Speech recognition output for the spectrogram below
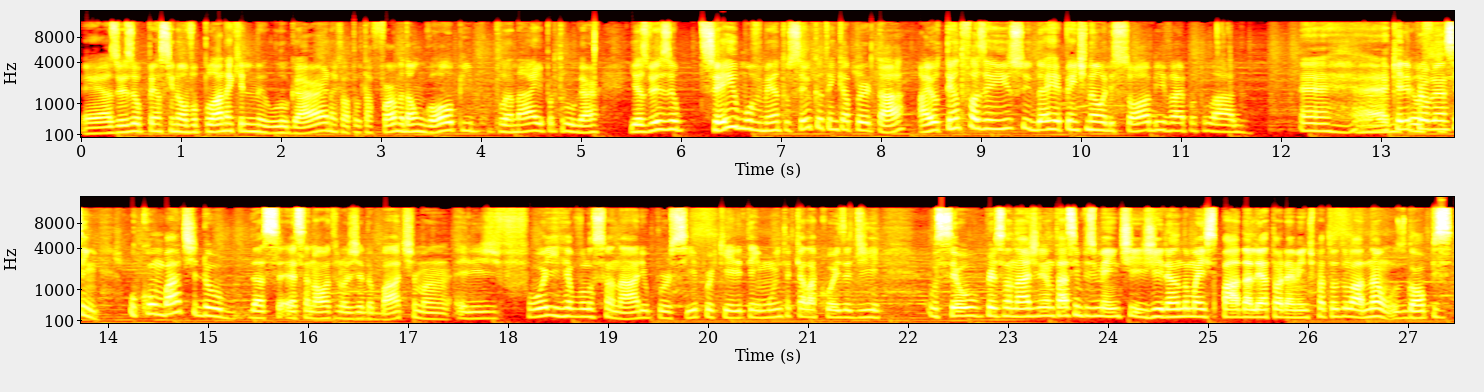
É, às vezes eu penso assim, não, eu vou pular naquele lugar, naquela plataforma, dar um golpe, planar e ir para outro lugar. E às vezes eu sei o movimento, eu sei o que eu tenho que apertar, aí eu tento fazer isso e de repente não, ele sobe e vai para outro lado. É, é, é aquele problema assim, o combate do, dessa nova trilogia do Batman, ele foi revolucionário por si, porque ele tem muito aquela coisa de o seu personagem não tá simplesmente girando uma espada aleatoriamente para todo lado. Não, os golpes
